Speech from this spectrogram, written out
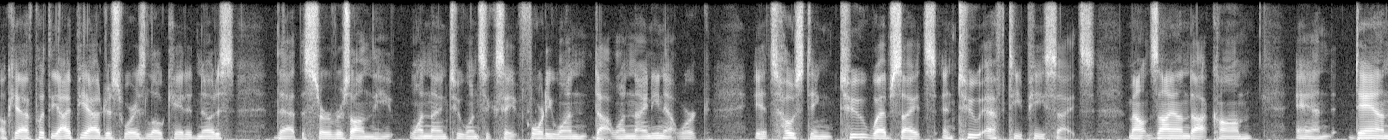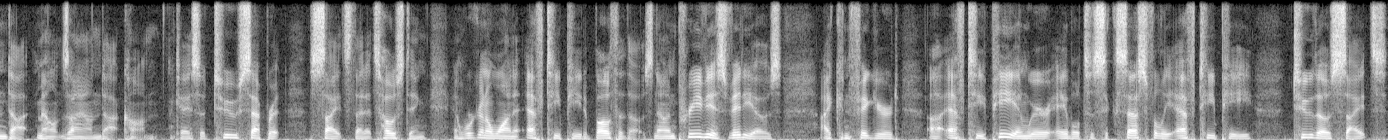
Okay, I've put the IP address where he's located. Notice that the server's on the 192.168.41.190 network it's hosting two websites and two FTP sites, mountzion.com and dan.mountzion.com. Okay, so two separate sites that it's hosting, and we're going to want an FTP to both of those. Now, in previous videos, I configured uh, FTP, and we were able to successfully FTP to those sites.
